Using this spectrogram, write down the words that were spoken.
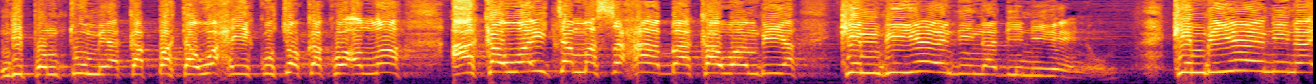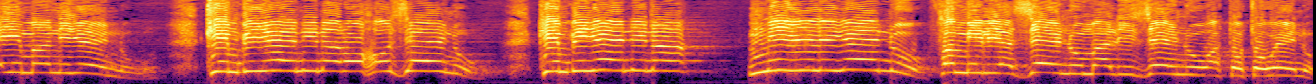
Ndipo mtume akapata wahyi kutoka kwa allah akawaita masahaba akawaambia kimbieni na dini yenu. Kimbieni na imani yenu. Kimbieni na roho zenu. Kimbieni na miili yenu familia zenu mali zenu watoto wenu.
